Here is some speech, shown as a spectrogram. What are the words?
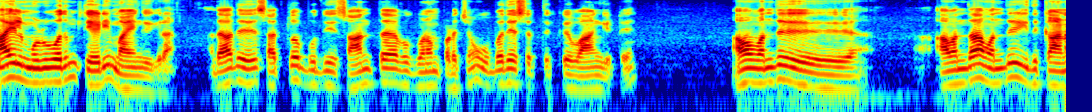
ஆயுள் முழுவதும் தேடி மயங்குகிறான். அதாவது சத்வ புத்தி சாந்த குணம் படைச்சவன் உபதேசத்துக்கு வாங்கிட்டு அவன் வந்து அவன்தான் வந்து இதுக்கான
